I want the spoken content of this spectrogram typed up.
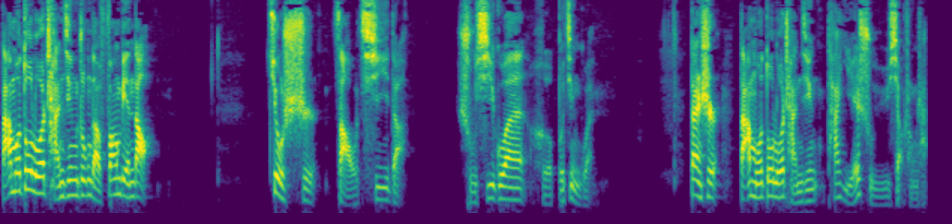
达摩多罗禅经》中的方便道，就是早期的数息观和不净观，但是。达摩多罗禅经，它也属于小乘禅，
